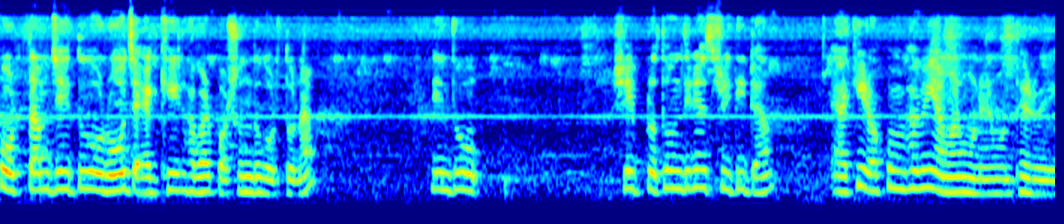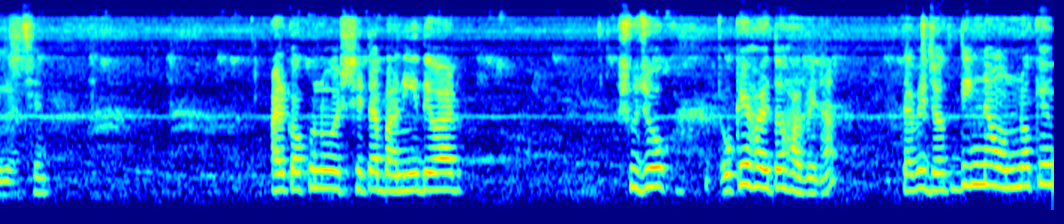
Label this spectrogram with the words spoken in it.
করতাম, যেহেতু রোজ একঘেয়ে খাবার পছন্দ করতো না। কিন্তু সেই প্রথম দিনের স্মৃতিটা একই রকমভাবেই আমার মনের মধ্যে রয়ে গেছে। আর কখনো সেটা বানিয়ে দেওয়ার সুযোগ ওকে হয়তো হবে না। তবে যতদিন না অন্য কেউ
